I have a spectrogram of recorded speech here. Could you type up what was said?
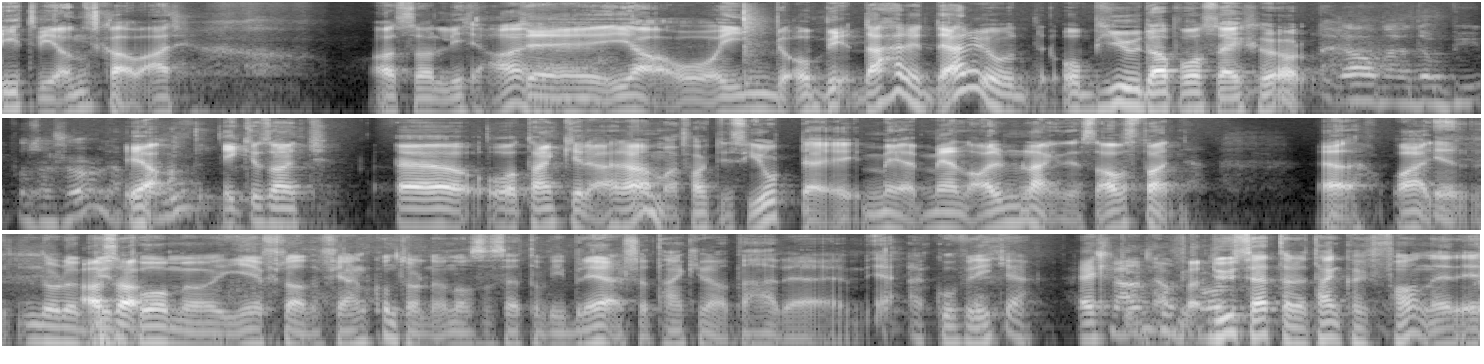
dit vi ønsker å være. Altså litt Ja, ja, ja. eh, ja og, inn, og by, det, her, er- det her er jo å bjuda på seg sjøl. Ja, det er å by på seg sjøl, Ja, ikke sant? Eh, og tenker her har man faktisk gjort det med, med en armlengdes avstand. Eh, og jeg, Når du har begynt Altså- på med å gi fra deg fjernkontrollen, og noen som sitter og vibrerer, så tenker jeg at det her er ja, Hvorfor ikke? helt innafor. Du sitter og tenker hva faen, er det,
